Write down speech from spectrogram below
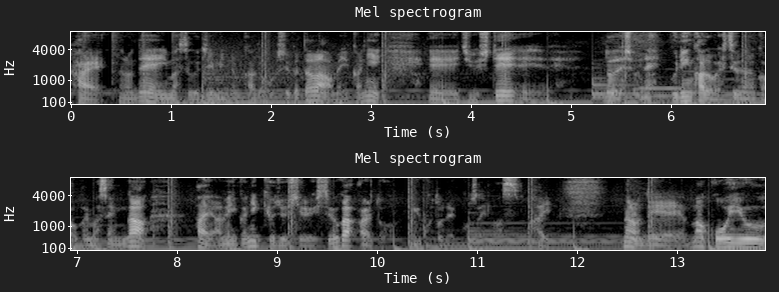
はい。なので、今すぐジェミニのカードが欲しい方はアメリカに、え、移住して、え、どうでしょうね。グリーンカードが必要なのか分かりませんが、はい、アメリカに居住している必要があるということでございます。なので、まあ、こういう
